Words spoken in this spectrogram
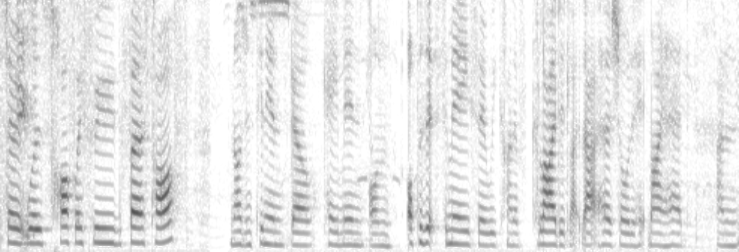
So it was halfway through the first half. An Argentinian girl came in on opposites to me, so we kind of collided like that. Her shoulder hit my head and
